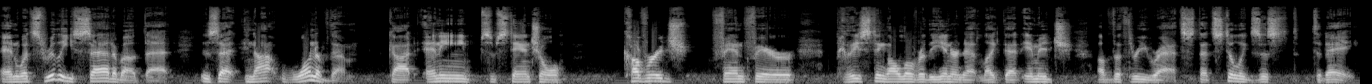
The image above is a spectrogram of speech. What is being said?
And what's really sad about that is that not one of them got any substantial coverage, fanfare, pasting all over the internet like that image of the three rats that still exists today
